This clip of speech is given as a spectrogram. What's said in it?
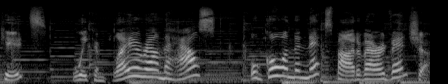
Kids? We can play around the house or go on the next part of our adventure.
